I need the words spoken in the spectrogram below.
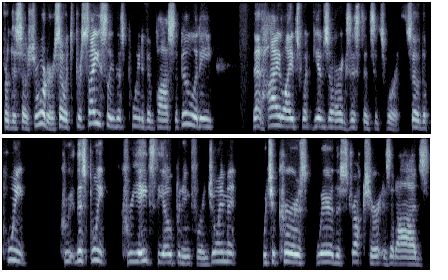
for the social order. So it's precisely this point of impossibility that highlights what gives our existence its worth. So the point this point creates the opening for enjoyment, which occurs where the structure is at odds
